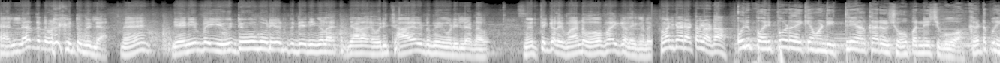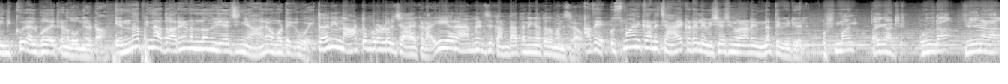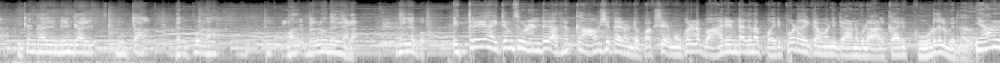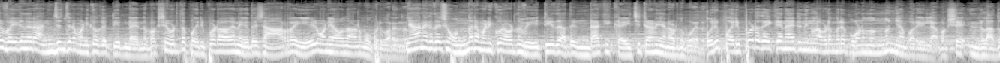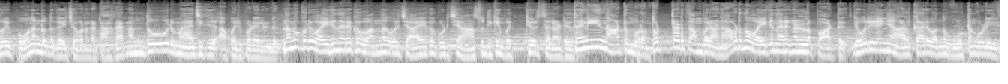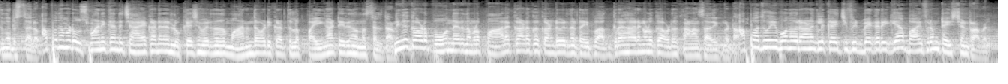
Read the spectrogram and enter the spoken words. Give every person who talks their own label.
Speaker 1: എല്ലാത്തിനും ഇവിടെ കിട്ടുന്നില്ല. ഏ? ഇനിയിപ്പോ യൂട്യൂബ് കൂടി എടുത്തിട്ട് നിങ്ങളെ ഞാൻ ഒരു ചായ കിട്ടുന്നതും കൂടി ഇല്ലാണ്ടാവും. നിർത്തിക്കളി വേണ്ട ഓഫായി കളി നിങ്ങൾ
Speaker 2: ഉസ്മാനിക്ക് ഒരു എട്ടെണ്ണം കേട്ടോ.
Speaker 3: ഒരു പരിപ്പോടെ കഴിക്കാൻ വേണ്ടി ഇത്രയും ആൾക്കാർ ഒരു ഷോപ്പ് അന്വേഷിച്ച് പോവാ. കേട്ടപ്പോ എനിക്കൊരു അത്ഭുതമായിട്ടാണ് തോന്നിയത് കേട്ടോ. എന്നാ പിന്നെ അത് അറിയണല്ലോ എന്ന് വിചാരിച്ച് ഞാനും അങ്ങോട്ടേക്ക് പോയി. തനി നാട്ടുമ്പുറമുള്ള ഒരു ചായക്കട. ഈ ഒരു ആംബിയൻസ് കണ്ടാൽ തന്നെ നിങ്ങൾക്ക് അത് മനസ്സിലാവും. അതെ ഉസ്മാൻ ഖാന്റെ ചായക്കടയിലെ വിശേഷങ്ങളാണ് ഇന്നത്തെ വീഡിയോയിൽ.
Speaker 4: ഉസ്മാൻ പൈകാട്ട് ഉണ്ട മീനട മീൻകായി മുട്ട പരിപ്പുവട മ- വെള്ളം തേങ്ങട നെയ്യപ്പം
Speaker 3: ഇത്രയും ഐറ്റംസ് ഇവിടെ ഉണ്ട് അതിനൊക്കെ ആവശ്യക്കാരുണ്ട്. പക്ഷേ മൂപ്പരുടെ ഭാര്യ ഉണ്ടാക്കുന്ന പരിപ്പോടെ കഴിക്കാൻ വേണ്ടിയിട്ടാണ് ഇവിടെ ആൾക്കാർ കൂടുതലും വരുന്നത്. ഞാനൊരു വൈകുന്നേരം അഞ്ചഞ്ചര മണിക്കൊക്കെ എത്തിയിട്ടുണ്ടായിരുന്നു. പക്ഷേ ഇവിടുത്തെ പരിപ്പോടെ ആകാൻ ഏകദേശം ആറര ഏഴ് മണിയാവുന്നതാണ് മൂപ്പര് പറയുന്നത്. ഞാൻ ഏകദേശം ഒന്നര മണിക്കൂർ അവിടുന്ന് വെയിറ്റ് ചെയ്ത് അത് ഉണ്ടാക്കി കഴിച്ചിട്ടാണ് ഞാൻ അവിടുന്ന് പോയത്. ഒരു പരിപ്പോടെ കഴിക്കാനായിട്ട് നിങ്ങൾ അവിടം വരെ പോകണമെന്നൊന്നും ഞാൻ പറയില്ല. പക്ഷേ നിങ്ങൾ അതുവഴി പോകുന്നുണ്ടോന്ന് കഴിച്ചു നോക്കണം കേട്ടോ. കാരണം എന്തോ ഒരു മാജിക് ആ പരിപ്പോടയിലുണ്ട്. നമുക്കൊരു വൈകുന്നേരമൊക്കെ വന്ന് ഒരു ചായയൊക്കെ കുടിച്ച് ആസ്വദിക്കാൻ പറ്റിയ ഒരു സ്ഥലമായിട്ട് തനി നാട്ടുംപുറം തൊട്ടടുത്ത അമ്പലമാണ് അവിടുന്ന് വൈകുന്നേരങ്ങളിലെ പാട്ട് ജോലി കഴിഞ്ഞ ആൾക്കാർ വന്ന് കൂട്ടം കൂടിയിരിക്കുന്ന ഒരു സ്ഥലം. അപ്പൊ നമ്മുടെ ഉസ്മാനിക്കാന്റെ ചായക്കാടിന്റെ ലൊക്കേഷൻ വരുന്നത് മാനന്തവാടിക്കടുത്തുള്ള പൈങ്ങാട്ടേരി എന്ന് പറഞ്ഞ സ്ഥലത്താണ്. നിങ്ങൾക്ക് അവിടെ പോകുന്ന നേരം നമ്മുടെ പാലക്കാടൊക്കെ കണ്ടുവരുന്ന ടൈപ്പ് അഗ്രഹാരങ്ങളൊക്കെ അവിടെ കാണാൻ സാധിക്കും കേട്ടോ. അപ്പൊ അതുവഴി പോകുന്നവരാണെങ്കിൽ കഴിച്ച് ഫീഡ്ബാക്ക് അറിയിക്കുക. Bye from taste and travel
